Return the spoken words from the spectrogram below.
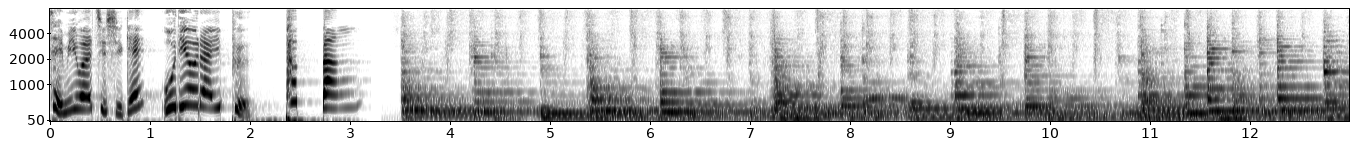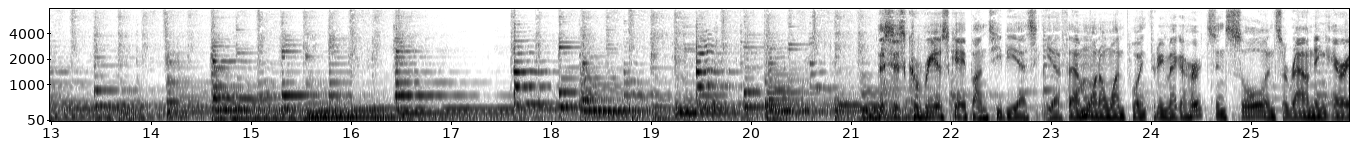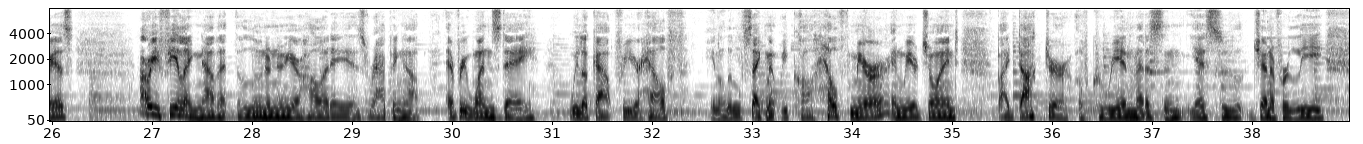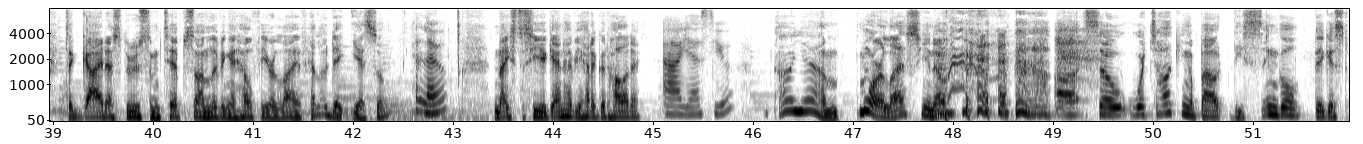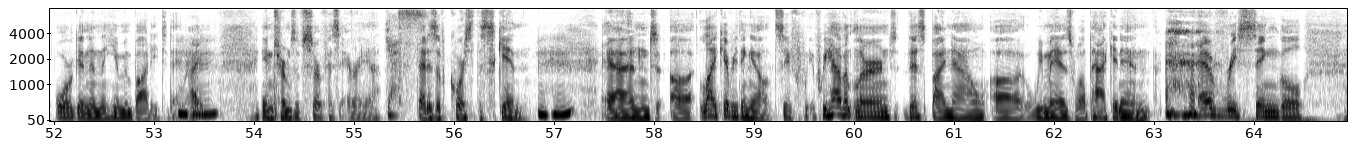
재미와 지식의 오디오 라이프 팝빵 This is Koreascape on TBS EFM 101.3 megahertz in Seoul and surrounding areas. How are you feeling now that the Lunar New Year holiday is wrapping up? Every Wednesday, we look out for your health in a little segment we call Health Mirror, and we are joined by Doctor of Korean Medicine, Yeseul Jennifer Lee, to guide us through some tips on living a healthier life. Hello, Yeseul. Hello. Nice to see you again. Have you had a good holiday? Uh, yes, you? Oh, yeah, more or less, you know. uh, so, we're talking about the single biggest organ in the human body today, right? In terms of surface area. Yes. That is, of course, the skin. And uh, like everything else, if, if we haven't learned this by now, uh, we may as well pack it in. Every single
